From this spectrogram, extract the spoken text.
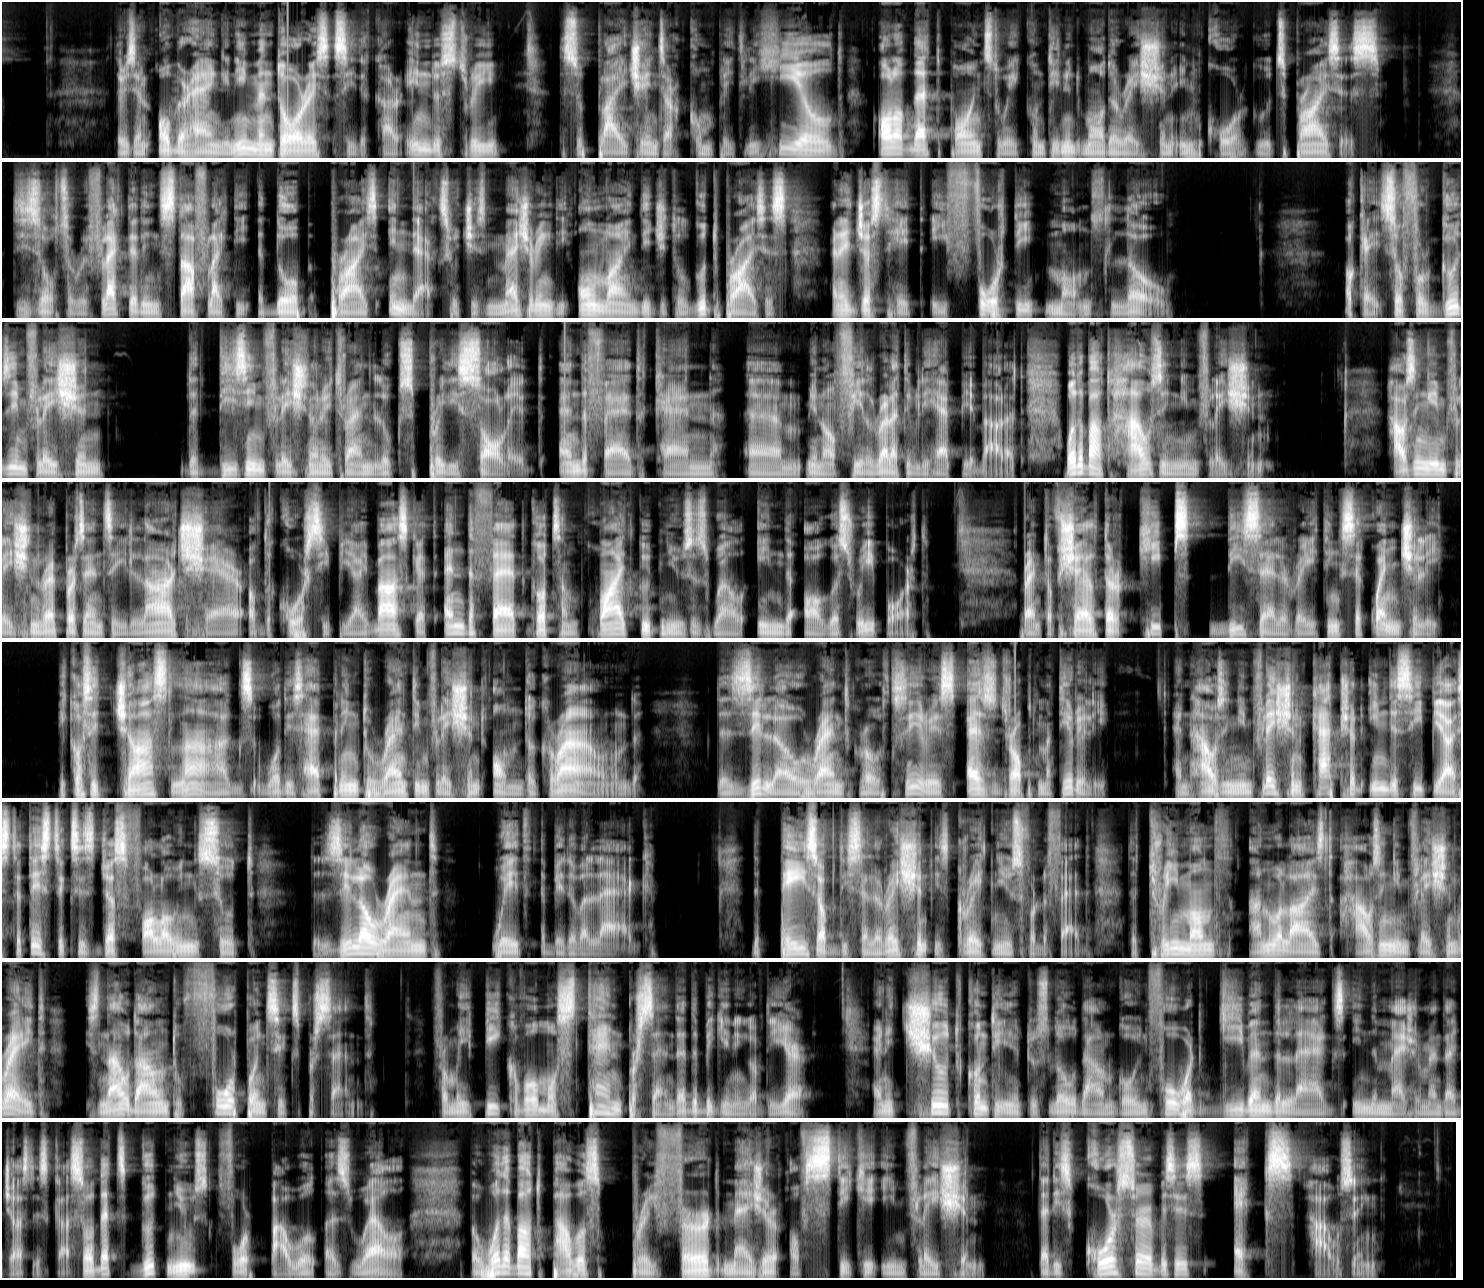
There is an overhang in inventories, see the car industry, the supply chains are completely healed. All of that points to a continued moderation in core goods prices. This is also reflected in stuff like the Adobe Price Index, which is measuring the online digital good prices, and it just hit a 40 month low. Okay, so for goods inflation, the disinflationary trend looks pretty solid, and the Fed can, um, you know, feel relatively happy about it. What about housing inflation? Housing inflation represents a large share of the core CPI basket, and the Fed got some quite good news as well in the August report. Rent of shelter keeps decelerating sequentially because it just lags what is happening to rent inflation on the ground. The Zillow rent growth series has dropped materially and housing inflation captured in the CPI statistics is just following suit, the Zillow rent with a bit of a lag. The pace of deceleration is great news for the Fed. The three month annualized housing inflation rate is now down to 4.6%, from a peak of almost 10% at the beginning of the year. And it should continue to slow down going forward given the lags in the measurement I just discussed. So that's good news for Powell as well. But what about Powell's preferred measure of sticky inflation? That is core services ex housing.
